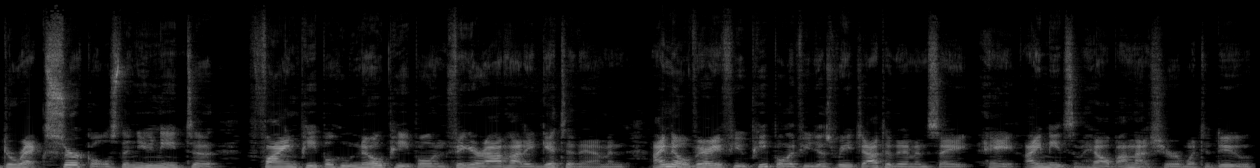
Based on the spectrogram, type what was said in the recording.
direct circles, then you need to find people who know people and figure out how to get to them. And I know very few people, if you just reach out to them and say, Hey, I need some help. I'm not sure what to do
